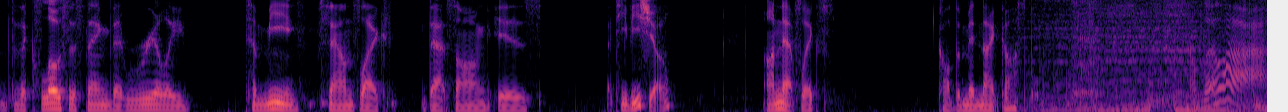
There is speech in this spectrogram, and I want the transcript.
The closest thing that really to me sounds like that song is a TV show on Netflix called The Midnight Gospel. Aloha.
